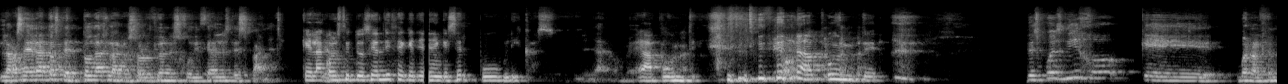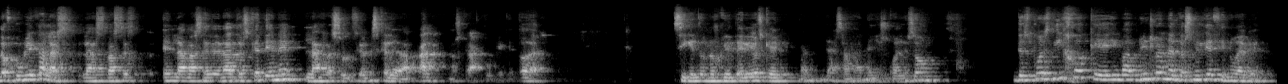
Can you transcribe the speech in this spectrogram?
La base de datos de todas las resoluciones judiciales de España. Que la Constitución dice que tienen que ser públicas. Apunte. Apunte. Después dijo que, bueno, el CENDOC publica las, las bases, en la base de datos que tiene las resoluciones que le da gana, no es que las publique todas. Siguiendo unos criterios que, bueno, ya sabrán ellos cuáles son. Después dijo que iba a abrirlo en el 2019.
